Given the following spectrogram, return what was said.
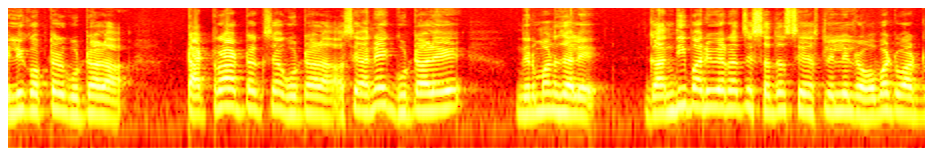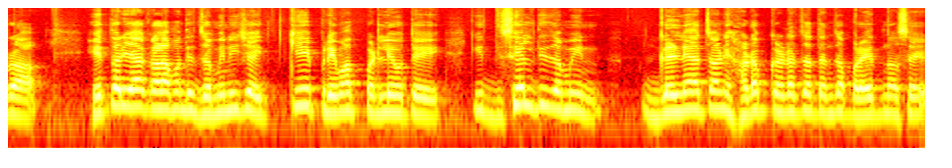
हेलिकॉप्टर घोटाळा टाट्रा ट्रकचा घोटाळा असे अनेक घोटाळे निर्माण झाले. गांधी परिवाराचे सदस्य असलेले रॉबर्ट वाड्रा हे तर या काळामध्ये जमिनीच्या इतके प्रेमात पडले होते की दिसेल ती जमीन गिळण्याचा आणि हडप करण्याचा त्यांचा प्रयत्न असे.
